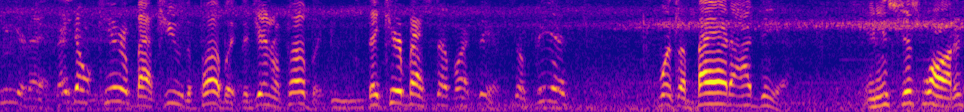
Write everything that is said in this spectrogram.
any of that. They don't care about you, the public, the general public. Mm -hmm. They care about stuff like this. So this was a bad idea. And it's just water.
